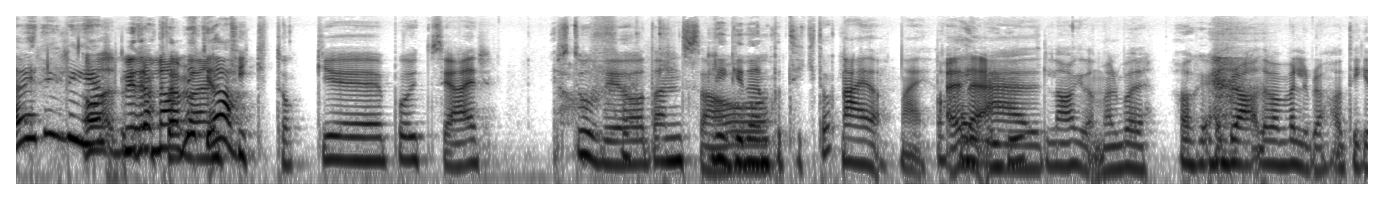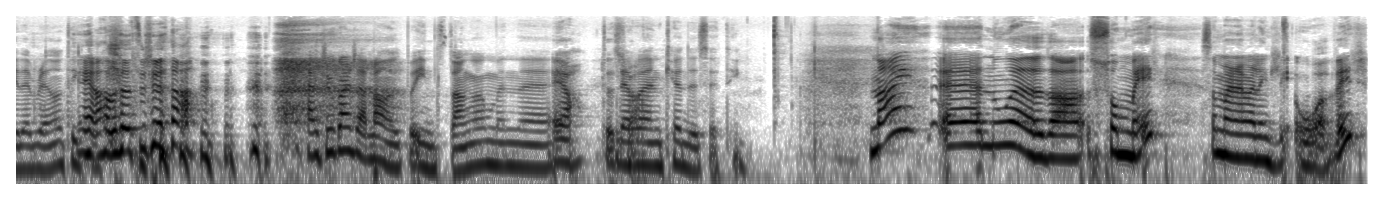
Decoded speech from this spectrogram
Jeg vet egentlig ikke helt. Vi drakk dem ikke, da. Vi ikke, en. TikTok eh, på utsida her. Sto vi og dansa. Ligger den på TikTok? Nei da. nei. Oh, det er lagra den vel bare. Okay. Det, bra, det var veldig bra at ikke det ble noe TikTok. Ja, det tror jeg. Jeg tror kanskje jeg la den ut på Insta en gang, men eh, Ja, det det var en køddesetting. Nei, eh, nå er det da sommer. Sommeren er vel egentlig over.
